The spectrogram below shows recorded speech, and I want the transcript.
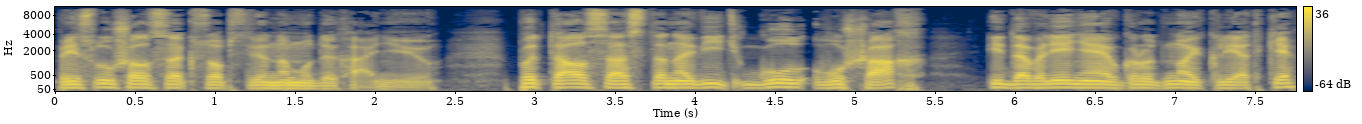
прислушался к собственному дыханию пытался остановить гул в ушах и давление в грудной клетке,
